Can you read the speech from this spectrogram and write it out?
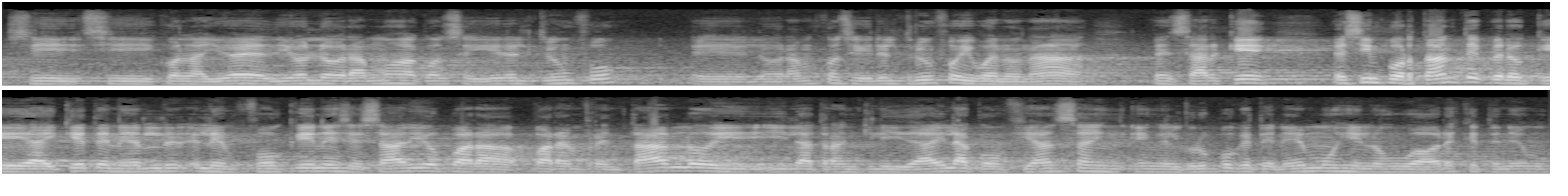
si, si, con la ayuda de Dios logramos a conseguir el triunfo. Eh, logramos conseguir el triunfo y bueno, nada, pensar que es importante, pero que hay que tener el enfoque necesario para, para enfrentarlo y, la tranquilidad y la confianza en, en el grupo que tenemos y en los jugadores que tenemos.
